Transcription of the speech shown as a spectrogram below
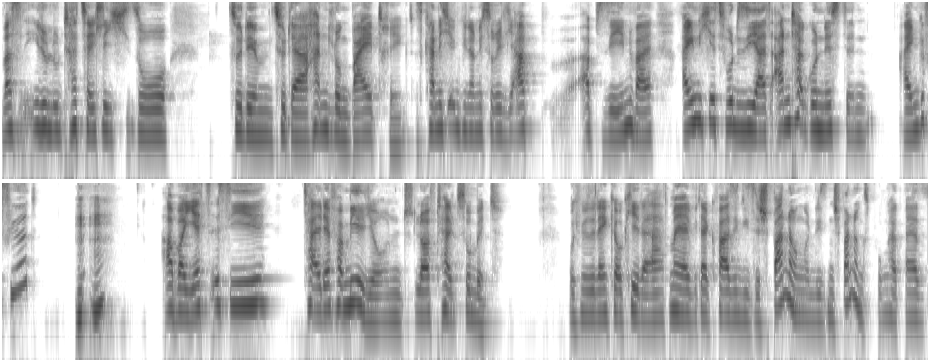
was Idolu tatsächlich so zu dem, zu der Handlung beiträgt. Das kann ich irgendwie noch nicht so richtig ab, absehen, weil eigentlich jetzt wurde sie als Antagonistin eingeführt, mhm. aber jetzt ist sie Teil der Familie und läuft halt so mit. Wo ich mir so denke, okay, da hat man ja wieder quasi diese Spannung und diesen Spannungspunkt hat man ja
